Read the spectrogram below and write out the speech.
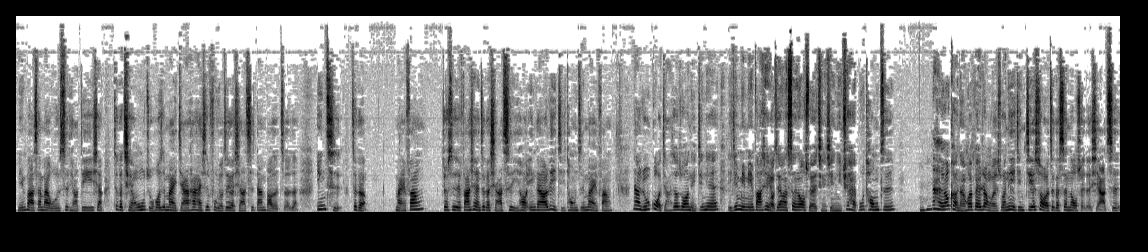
民法三百五十四条第一项，这个前屋主或是卖家，他还是负有这个瑕疵担保的责任。因此，这个买方就是发现这个瑕疵以后，应该要立即通知卖方。那如果假设说你今天已经明明发现有这样的渗漏水的情形，你却还不通知，那很有可能会被认为说你已经接受了这个渗漏水的瑕疵，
